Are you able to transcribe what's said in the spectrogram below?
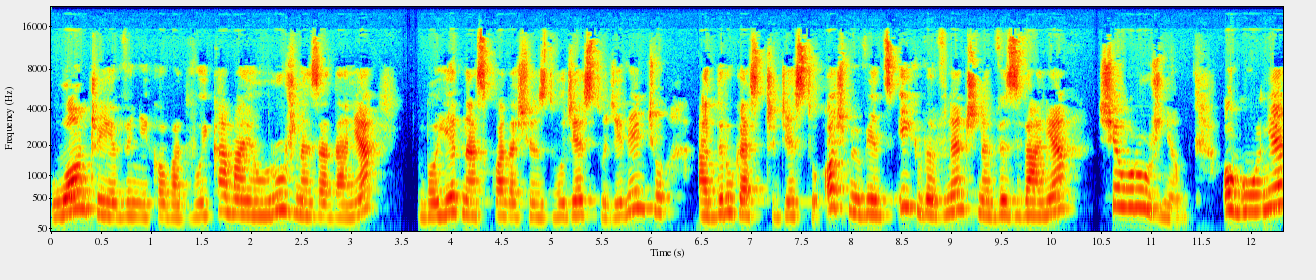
łączy je wynikowa dwójka, mają różne zadania, bo jedna składa się z 29, a druga z 38, więc ich wewnętrzne wyzwania się różnią. Ogólnie,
